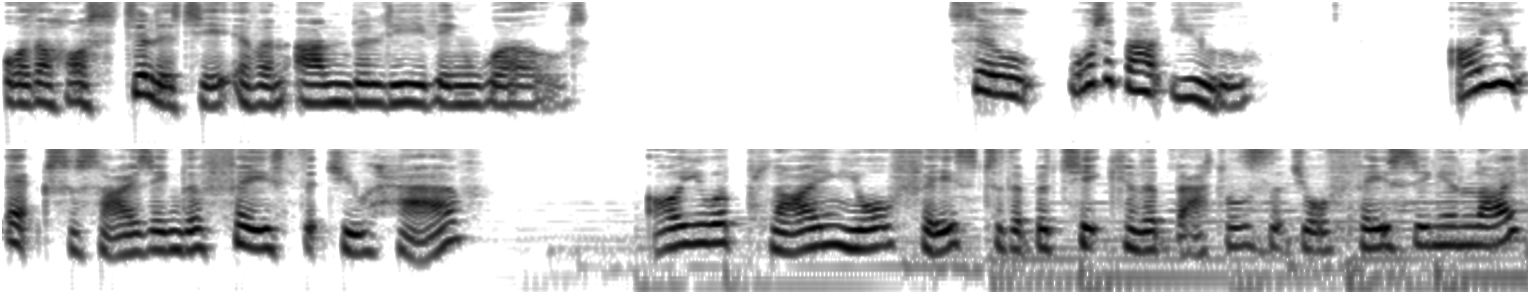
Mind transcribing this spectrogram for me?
or the hostility of an unbelieving world. So, what about you? Are you exercising the faith that you have? Are you applying your faith to the particular battles that you're facing in life?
